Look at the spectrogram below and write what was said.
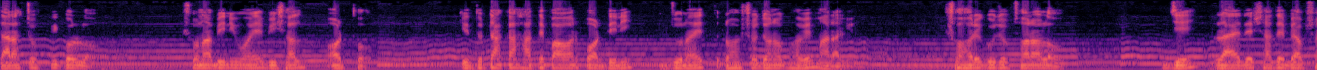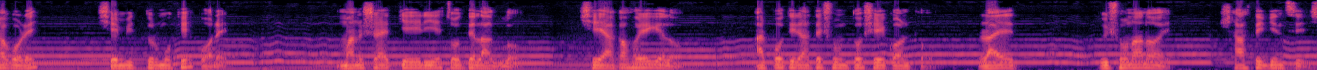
তারা চুক্তি করল সোনা বিনিময়ে বিশাল অর্থ। কিন্তু টাকা হাতে পাওয়ার পরদিনই জুনায়েদ রহস্যজনকভাবে মারা গেল। শহরে গুজব ছড়ালো যে রায়েদের সাথে ব্যবসা করে সে মৃত্যুর মুখে পড়ে। মানুষ রায়েদকে এড়িয়ে চলতে লাগল। সে একা হয়ে গেল আর প্রতি রাতে শুনতো সেই কণ্ঠ, রায়েদ, তুই শোনা নয়, শাস্তি কিনছিস।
